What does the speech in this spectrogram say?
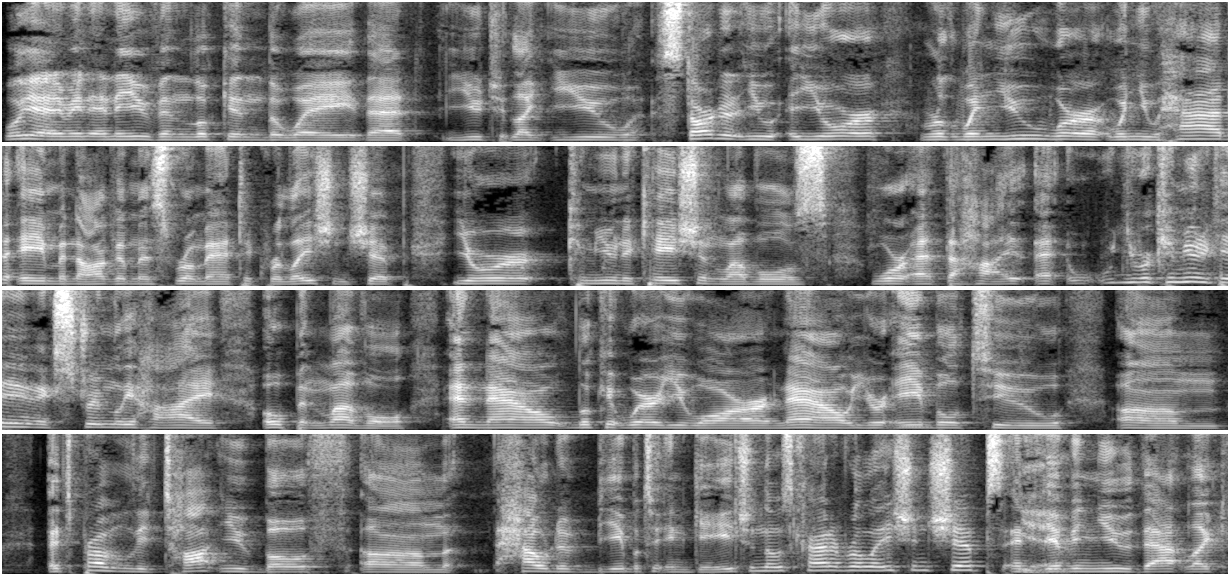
Well, yeah, I mean, and even look in the way that you two, like you started, you your when you were when you had a monogamous romantic relationship, your communication levels were at the high. At, you were communicating at an extremely high open level, and now look at where you are now. You're able to. Um, it's probably taught you both um, how to be able to engage in those kind of relationships and Yeah. giving you that like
